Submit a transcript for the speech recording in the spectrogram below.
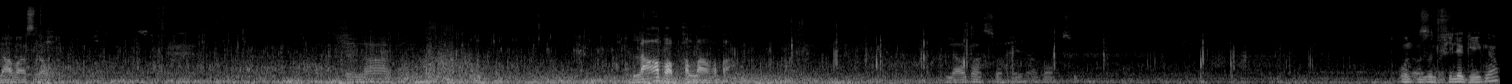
Lava ist laut. Lager. Lava Palava. Lava ist so hell, aber auch so dunkel. Unten sind viele Gegner.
